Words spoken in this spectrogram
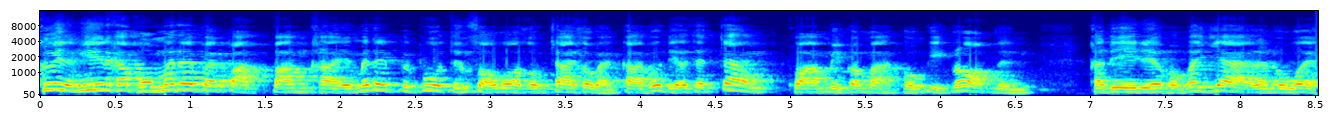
คืออย่างนี้นะครับ ผมไม่ได้ไปปรับปรามใคร ไม่ได้ไปพูดถึงสวสมชายแสวงการเพราะเดี๋ยวจะแจ้งความมีประมาทผมอีกรอบหนึ่งคดีเดียวผมก็แย่แล้วนะเว้ย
